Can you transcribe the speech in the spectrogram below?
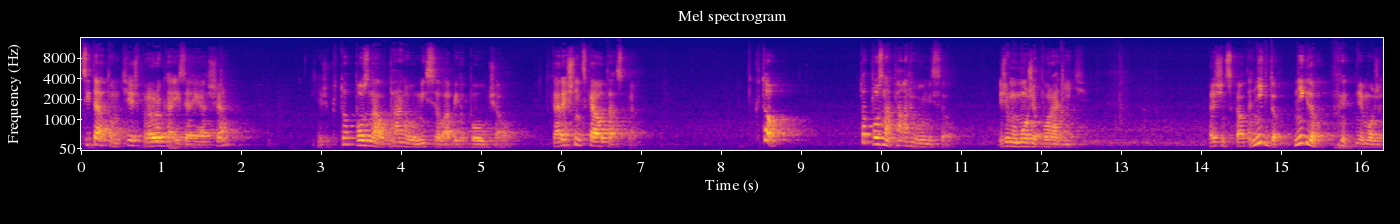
citátom tiež proroka Izaiáša, že kto poznal pánovu mysel, aby ho poučal? Taká rečnická otázka. Kto? To pozná pánovú mysel, že mu môže poradiť. Rečnická otázka. Nikto, nikto nemôže.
